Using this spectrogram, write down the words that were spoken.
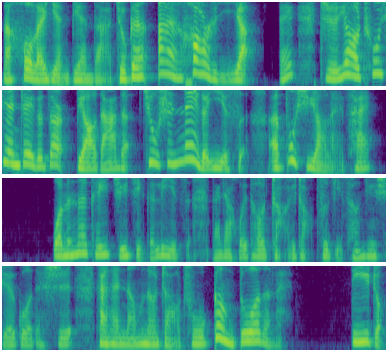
那后来演变的就跟暗号一样，哎，只要出现这个字儿，表达的就是那个意思，呃，不需要来猜。我们呢可以举几个例子，大家回头找一找自己曾经学过的诗，看看能不能找出更多的来。第一种，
